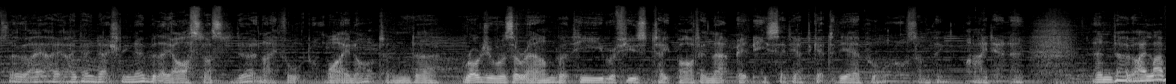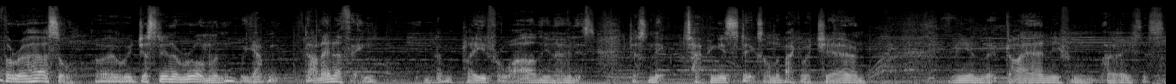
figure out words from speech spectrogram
So I, I, I, don't actually know, but they asked us to do it, and I thought, why not? And uh, Roger was around, but he refused to take part in that bit. He said he had to get to the airport or something. I don't know. And uh, I love the rehearsal. Uh, we're just in a room and we haven't done anything. We haven't played for a while, you know, and it's just Nick tapping his sticks on the back of a chair and me and the guy Andy from Oasis.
